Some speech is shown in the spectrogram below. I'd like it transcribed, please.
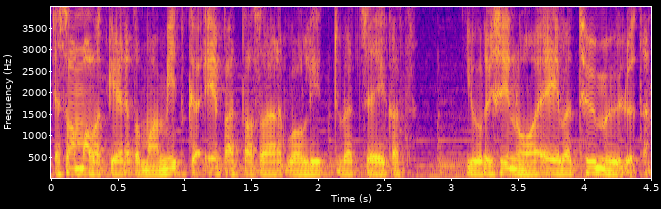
ja samalla kertomaan, mitkä epätasa-arvoon liittyvät seikat juuri sinua eivät hymyilytä.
